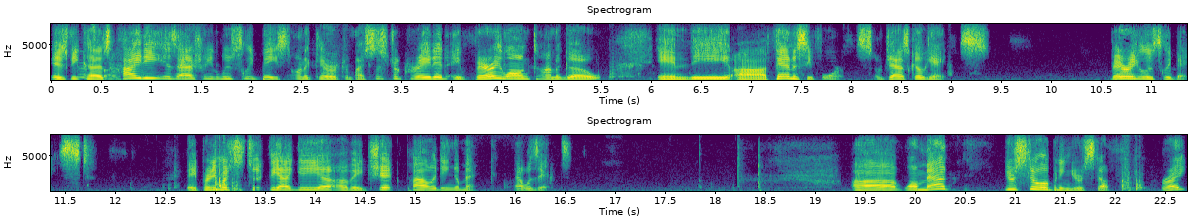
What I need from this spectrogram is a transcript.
is because. Heidi is actually loosely based on a character my sister created a very long time ago in the uh, fantasy forums of Jazzco Games. Very loosely based. They pretty much just took the idea of a chick piloting a mech. That was it. Uh, well, Matt, you're still opening your stuff, right?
